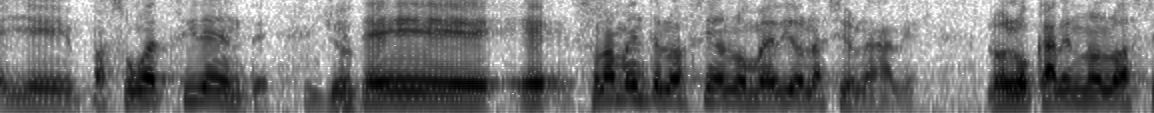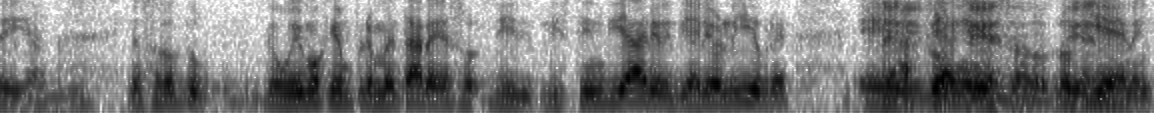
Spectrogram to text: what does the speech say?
eh, pasó un accidente, y usted eh, solamente lo hacían los medios nacionales, los locales no lo hacían. Nosotros tuvimos que implementar eso. Listín Diario y Diario Libre eh, hacían eso, lo, tienen.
